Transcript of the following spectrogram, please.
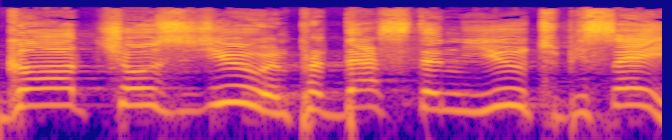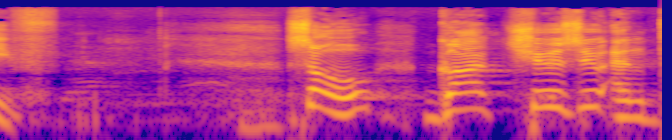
God chose you and predestined you to be saved. So God chose you and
